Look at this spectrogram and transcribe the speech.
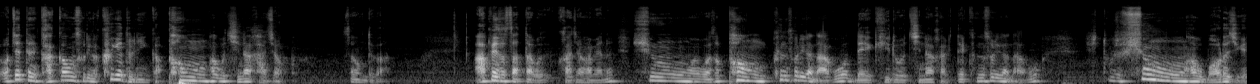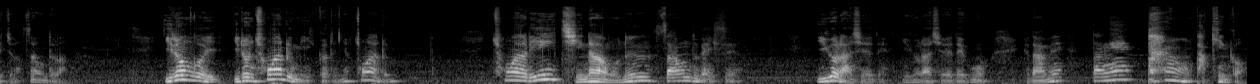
어쨌든 가까운 소리가 크게 들리니까 펑 하고 지나가죠 사운드가. 앞에서 쐈다고 가정하면은 슝 하고 와서 펑 큰 소리가 나고 내 귀로 지나갈 때 큰 소리가 나고 또 슝 하고 멀어지겠죠 사운드가. 이런 거 이런 총알음이 있거든요 총알음. 총알이 지나오는 사운드가 있어요. 이걸 아셔야 돼 이걸 아셔야 되고 그 다음에 땅에 팡 박힌 거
